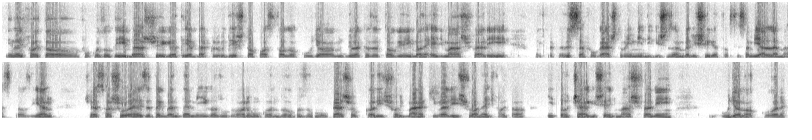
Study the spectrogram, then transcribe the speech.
én egyfajta fokozott éberséget, érdeklődést tapasztalok, úgy a gyülekezet tagjaiban egymás felé, egyfajta összefogást, ami mindig is az emberiséget azt hiszem jellemezte az ilyen és ez hasonló helyzetekben, de még az udvarunkon dolgozó munkásokkal is, vagy bárkivel is van egyfajta nyitottság is egymás felé. Ugyanakkor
